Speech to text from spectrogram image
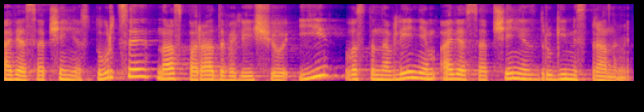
авиасообщения с Турцией, нас порадовали еще и восстановлением авиасообщения с другими странами.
